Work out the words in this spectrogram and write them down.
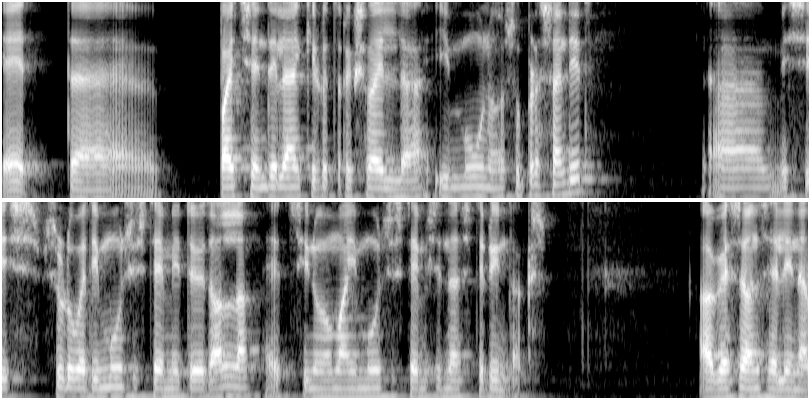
et äh, patsiendile kirjutatakse välja immuunosupressandid Äh, mis siis suruvad immuunsüsteemi tööd alla, et sinu oma immuunsüsteem sind ei ründaks. aga see on selline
